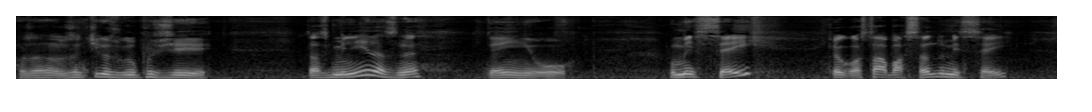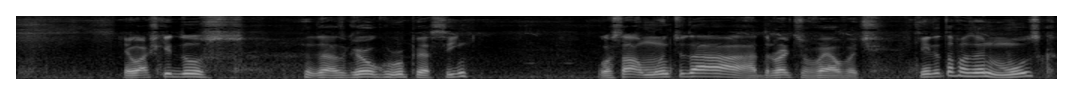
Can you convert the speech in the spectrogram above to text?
os, os, antigos grupos de das meninas, né? Tem o, o Missei, que eu gostava bastante do Missei. Eu acho que dos das girl group assim, gostava muito da, Red Velvet, que ainda tá fazendo música,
